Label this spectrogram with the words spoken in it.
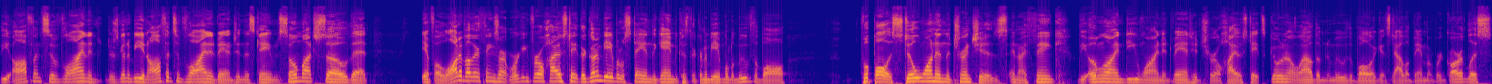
the offensive line, there's going to be an offensive line advantage in this game, so much so that if a lot of other things aren't working for Ohio State, they're going to be able to stay in the game because they're going to be able to move the ball. Football is still won in the trenches, and I think the O line D line advantage for Ohio State's going to allow them to move the ball against Alabama, regardless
